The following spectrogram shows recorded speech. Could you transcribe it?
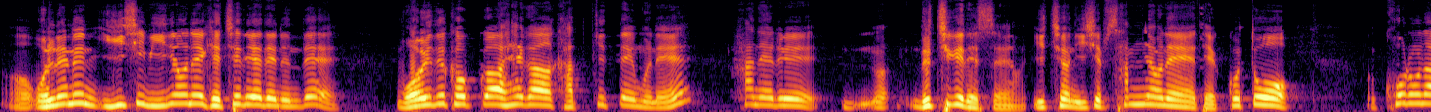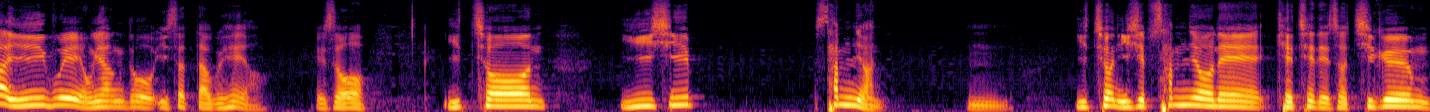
어, 원래는 22년에 개최돼야 되는데 월드컵과 해가 같기 때문에 한 해를 어, 늦추게 됐어요. 2023년에 됐고 또 코로나 19의 영향도 있었다고 해요. 그래서 2023년 음, 2023년에 개최돼서 지금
